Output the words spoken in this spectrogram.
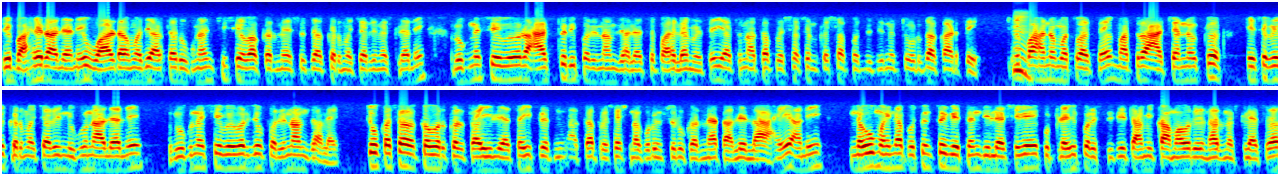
ते बाहेर आल्याने वार्डामध्ये आता रुग्णांची सेवा करण्यास सुद्धा कर्मचारी नसल्याने रुग्णसेवेवर आज तरी परिणाम झाल्याचं पाहायला मिळतंय. यातून आता प्रशासन कशा पद्धतीने तोडगा काढते हे पाहणं महत्वाचं आहे. मात्र अचानक हे सगळे कर्मचारी निघून आल्याने रुग्णसेवेवर जो परिणाम झालाय तो कसा कव्हर करता येईल याचाही प्रयत्न आता प्रशासनाकडून सुरू करण्यात आलेला आहे. आणि नऊ महिन्यापासूनचं वेतन दिल्याशिवाय कुठल्याही परिस्थितीत आम्ही कामावर येणार नसल्याचं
